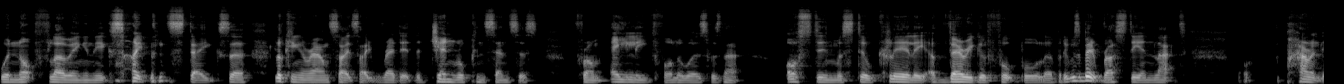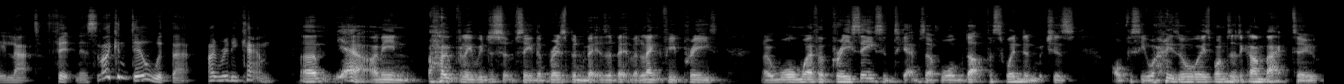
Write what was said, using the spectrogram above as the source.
were not flowing in the excitement stakes. Uh, looking around sites like Reddit, the general consensus from A League followers was that Austin was still clearly a very good footballer, but it was a bit rusty and lacked, apparently lacked fitness. And I can deal with that. I really can. Um, yeah, I mean, hopefully we just sort of see the Brisbane bit as a bit of a lengthy pre know, warm weather pre-season to get himself warmed up for Swindon, which is obviously where he's always wanted to come back to.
